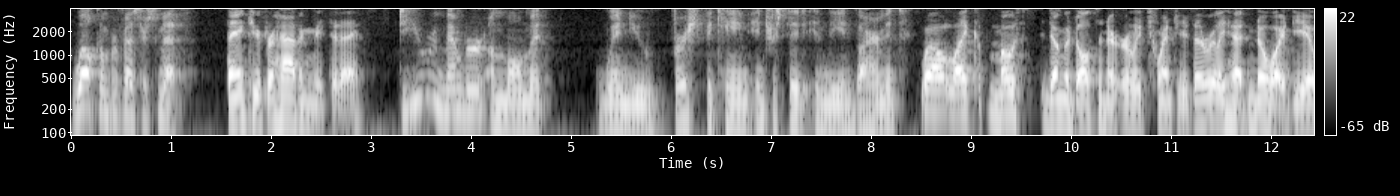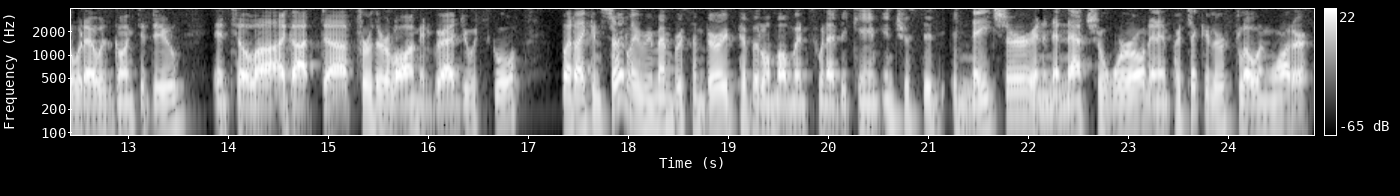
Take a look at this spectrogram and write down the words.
Welcome, Professor Smith. Thank you for having me today. Do you remember a moment when you first became interested in the environment? Well, like most young adults in their early 20s, I really had no idea what I was going to do until uh, I got uh, further along in graduate school. But I can certainly remember some very pivotal moments when I became interested in nature and in the natural world, and in particular, flowing water.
